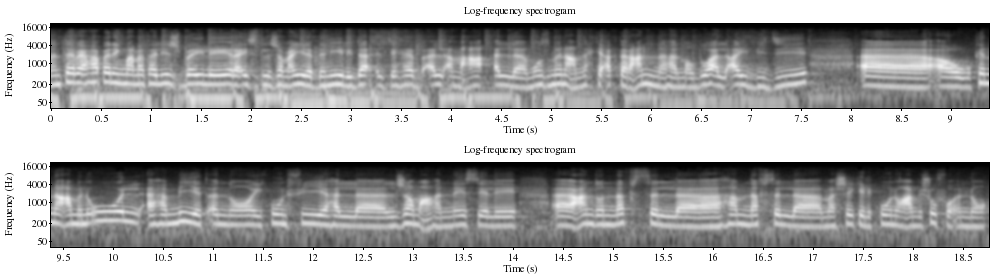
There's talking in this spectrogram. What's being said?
منتابع Happening مع ناتالي جبيلي رئيسة الجمعية اللبنانية لداء التهاب الأمعاء المزمن عم نحكي أكثر عن هالموضوع ال IBD أو كنا عم نقول أهمية إنه يكون في هالجمعة هالناس يلي آه، عندهم نفس الهم نفس المشاكل يكونوا عم بيشوفوا إنه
